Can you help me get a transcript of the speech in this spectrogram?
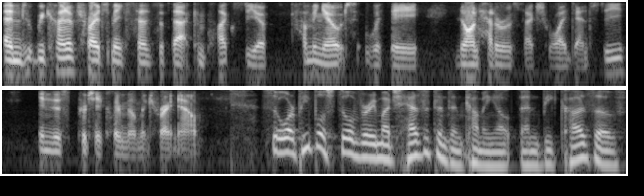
And we kind of tried to make sense of that complexity of coming out with a non heterosexual identity in this particular moment right now. So, are people still very much hesitant in coming out then because of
